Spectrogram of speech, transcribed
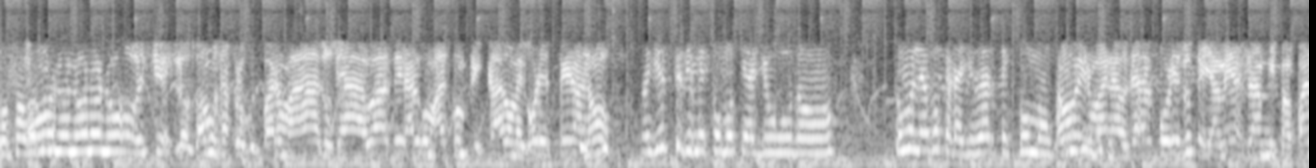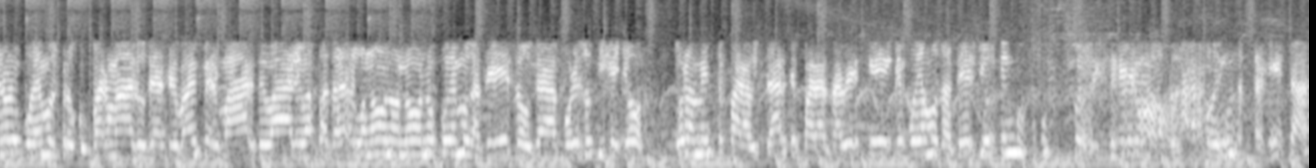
Por favor, No, no, no, no, no, es que los vamos a preocupar más, o sea, va a ser algo más complicado, mejor espera, ¿no? Oye, es que dime cómo te ayudo. ¿Cómo le hago para ayudarte? ¿Cómo? No, hermana, o sea, por eso te llamé, o sea, mi papá no lo podemos preocupar más, o sea, se va a enfermar, se va, le va a pasar algo, no, no, no, no podemos hacer eso, o sea, por eso dije yo, solamente para avisarte, para saber qué, qué podíamos hacer, yo tengo un dinero en una tarjeta.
